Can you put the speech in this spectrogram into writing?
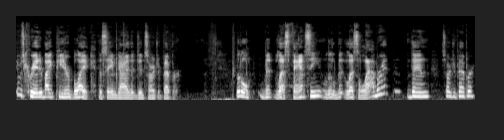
It was created by Peter Blake, the same guy that did Sgt. Pepper. A little bit less fancy, a little bit less elaborate than Sgt. Pepper,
